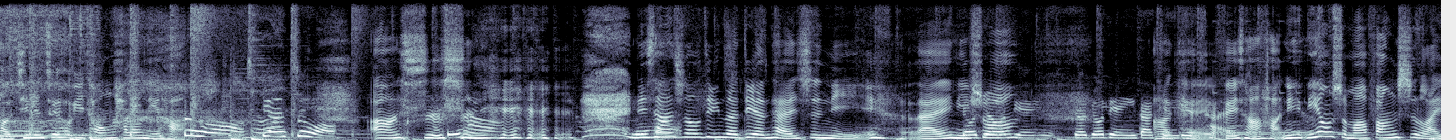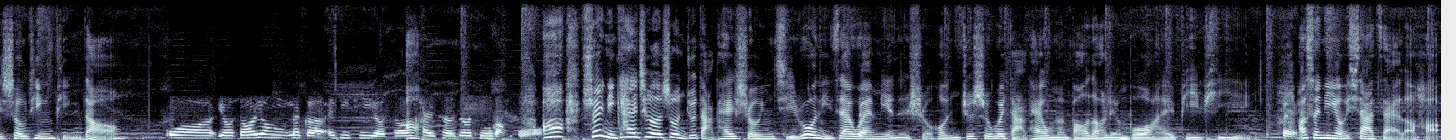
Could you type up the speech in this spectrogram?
好，今天最后一通，Hello，你好，是我，竟然是我，啊，是是你，你现在收听的电台是你，来，你说，九九点一大千电台，非常好，你你用什么方式来收听频道？我有时候用那个 A P P，有时候开车就听广播啊。所以你开车的时候你就打开收音机，如果你在外面的时候，你就是会打开我们宝岛联播网 A P P。对，啊，所以你有下载了哈。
